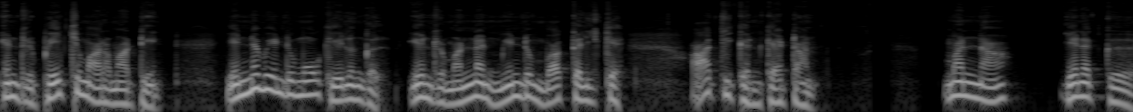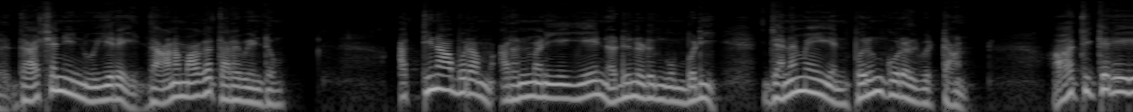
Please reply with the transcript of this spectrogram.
என்று பேச்சு மாற மாட்டேன். என்ன வேண்டுமோ கேளுங்கள் என்று மன்னன் மீண்டும் வாக்களிக்க ஆத்திக்கன் கேட்டான். மன்னா எனக்கு தாசனின் உயிரை தானமாக தர வேண்டும். அத்தினாபுரம் அரண்மனையையே நடுநடுங்கும்படி ஜனமேயன் பெருங்குரல் விட்டான். ஆத்திக்கரே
